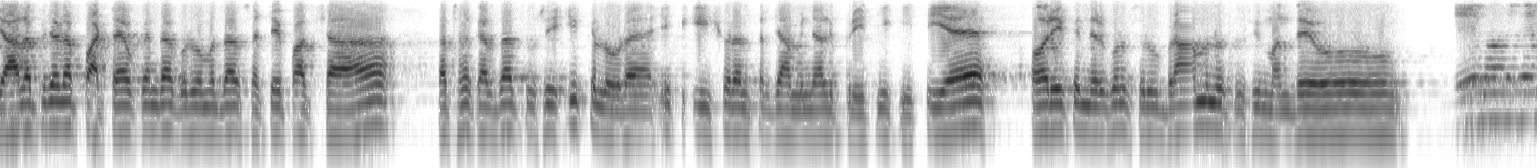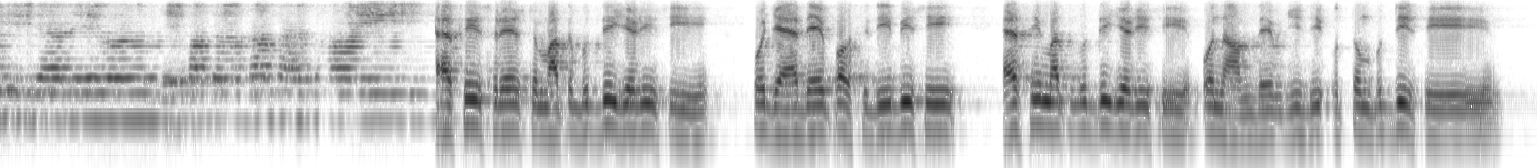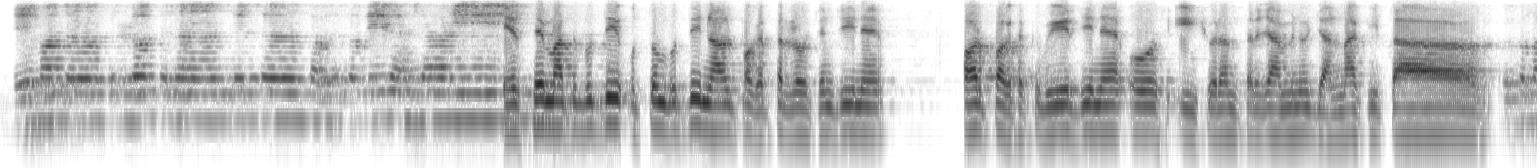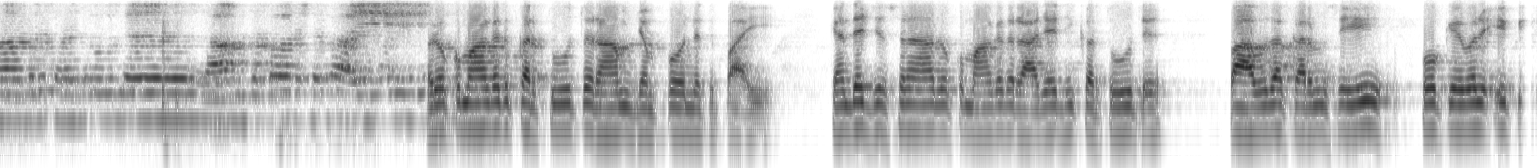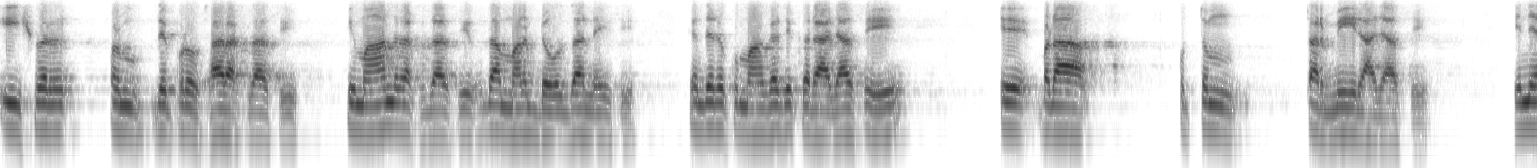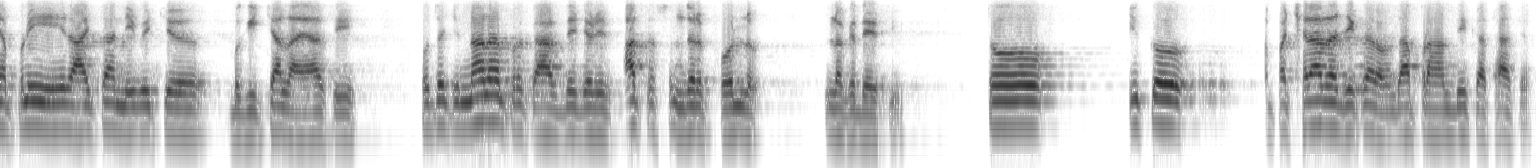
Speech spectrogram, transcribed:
ਜਾਲਪ ਜਿਹੜਾ ਭੱਟ ਹੈ, ਉਹ ਕਹਿੰਦਾ, ਗੁਰੂ ਅਮਰਦਾਸ ਸੱਚੇ ਪਾਤਸ਼ਾਹ ਕਥਨ ਕਰਦਾ ਤੁਸੀਂ ਇੱਕ ਲੋੜ ਹੈ ਇੱਕ ਈਸ਼ਵਰ ਅੰਤਰਜਾਮੀ ਨਾਲ ਪ੍ਰੀਤੀ ਕੀਤੀ ਹੈ ਔਰ ਇੱਕ ਨਿਰਗੁਣ ਸਰੂਪ ਬ੍ਰਹਮ ਨੂੰ ਤੁਸੀਂ ਮੰਨਦੇ ਹੋ। ਜੇ ਜੈ ਜੇ ਐਸੀ ਸ੍ਰੇਸ਼ਟ ਮਤ ਬੁੱਧੀ ਜਿਹੜੀ ਸੀ ਉਹ ਜੈਦੇਵ ਭਗਤ ਦੀ ਵੀ ਸੀ। ਐਸੀ ਮਤ ਬੁੱਧੀ ਜਿਹੜੀ ਸੀ ਉਹ ਨਾਮਦੇਵ ਜੀ ਦੀ ਉੱਤਮ ਬੁੱਧੀ ਸੀ। ਜੇ ਇਸੇ ਮਤ ਬੁੱਧੀ, ਉੱਤਮ ਬੁੱਧੀ ਨਾਲ ਭਗਤ ਤਰਲੋਚਨ ਜੀ ਨੇ ਔਰ ਭਗਤ ਕਬੀਰ ਜੀ ਨੇ ਉਸ ਈਸ਼ਵਰ ਅੰਤਰਜਾਮੀ ਨੂੰ ਜਾਣਨਾ ਕੀਤਾ। ਕਰਤੂਤ ਰਾਮ ਰੁਕ ਮੰਗਤ ਕਰਤੂਤ RAM ਜੰਪੋ ਨਿਤ ਪਾਈ ਕਹਿੰਦੇ ਜਿਸ ਤਰ੍ਹਾਂ ਰੁਕ ਮੰਗਤ ਰਾਜੇ ਦੀ ਕਰਤੂਤ ਭਾਵ ਦਾ ਕਰਮ ਸੀ ਉਹ ਕੇਵਲ ਇੱਕ ਈਸ਼ਵਰ ਦੇ ਭਰੋਸਾ ਰੱਖਦਾ ਸੀ, ਇਮਾਨ ਰੱਖਦਾ ਸੀ ਉਹਦਾ ਮਨ ਡੋਲਦਾ ਨਹੀਂ ਸੀ। ਕਹਿੰਦੇ ਰੁਕ ਇੱਕ ਰਾਜਾ ਸੀ, ਇਹ ਬੜਾ ਉੱਤਮ ਧਰਮੀ ਰਾਜਾ ਸੀ। ਇਹਨੇ ਆਪਣੀ ਰਾਜਧਾਨੀ ਵਿੱਚ ਬਗੀਚਾ ਲਾਇਆ ਸੀ। ਉਹਦੇ ਚ ਨਾਨਾ ਪ੍ਰਕਾਰ ਦੇ ਜਿਹੜੇ ਅਤ ਸੁੰਦਰ ਫੁੱਲ ਲੱਗਦੇ ਸੀ। ਤੋ ਇੱਕ ਪਛਰਾ ਦਾ ਜ਼ਿਕਰ ਆਉਂਦਾ, ਪ੍ਰਾਣ ਦੀ ਕਥਾ 'ਚ।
